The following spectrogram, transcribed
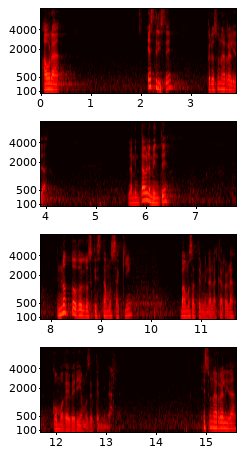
Ahora, es triste, pero es una realidad. Lamentablemente, no todos los que estamos aquí vamos a terminar la carrera como deberíamos de terminarla. Es una realidad.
